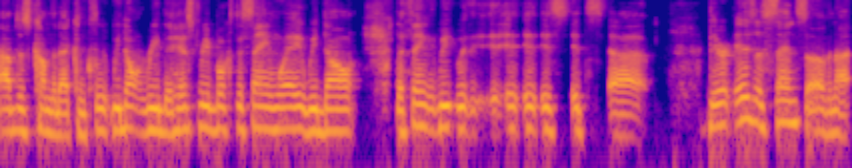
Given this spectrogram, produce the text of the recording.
I've just come to that conclusion. We don't read the history books the same way. We don't. The thing we, it, it, it's it's uh, there is a sense of, and I,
